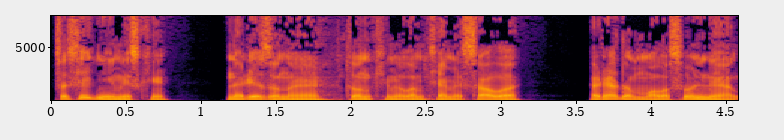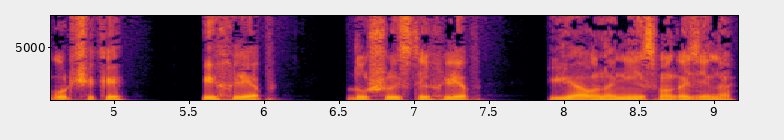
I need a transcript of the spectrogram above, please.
в соседней миске нарезанное тонкими ломтями сало, рядом малосольные огурчики и хлеб, душистый хлеб, явно не из магазина,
